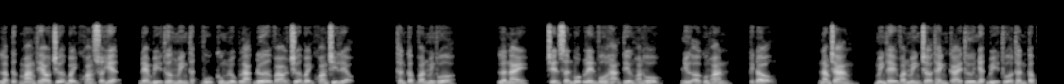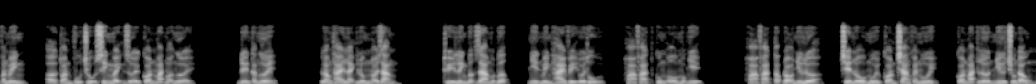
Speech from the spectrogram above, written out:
lập tức mang theo chữa bệnh khoang xuất hiện, đem bị thương Minh Thất Vũ cùng Lục Lạc đưa vào chữa bệnh khoang trị liệu. Thần cấp văn minh thua. Lần này, trên sân bước lên vô hạn tiếng hoan hô, như ở cuồng hoan, kích động. Năm chàng, minh thể văn minh trở thành cái thứ nhất bị thua thần cấp văn minh, ở toàn vũ trụ sinh mệnh dưới con mắt mọi người. Đến các ngươi. Long Thái lạnh lùng nói rằng. Thủy Linh bước ra một bước, nhìn mình hai vị đối thủ, Hỏa Phạt cùng Ô Mộc Nhị. Hỏa Phạt tóc đỏ như lửa, trên lỗ mũi còn trang khoét mũi, con mắt lớn như trung đồng.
